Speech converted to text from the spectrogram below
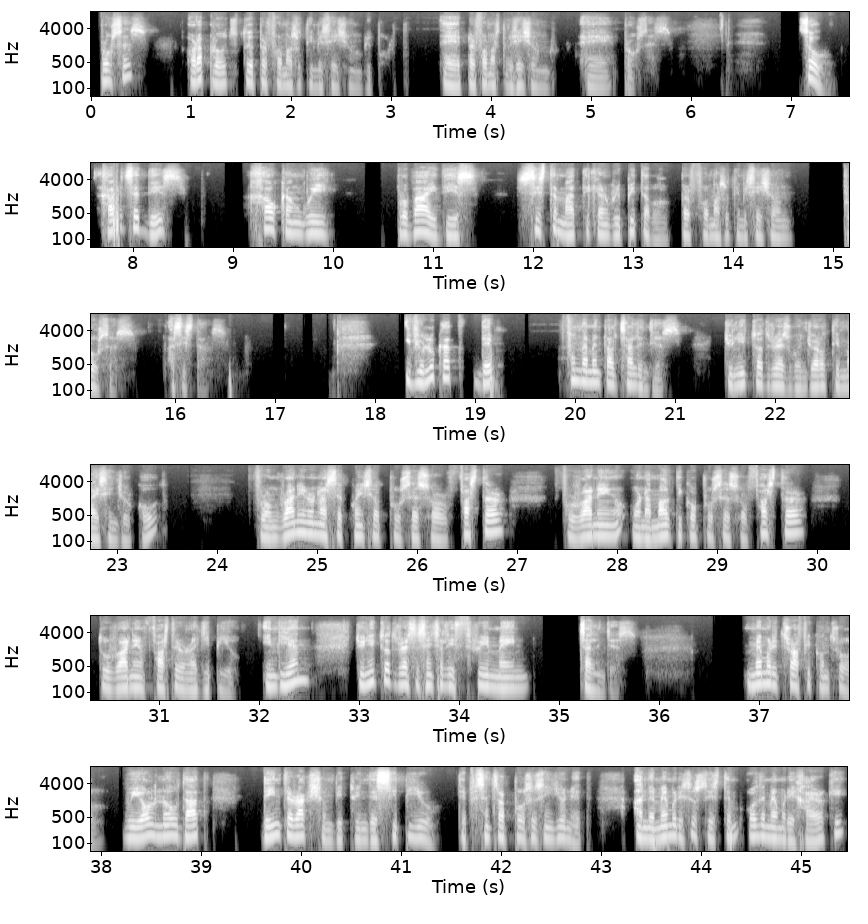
process or approach to a performance optimization report, uh, performance optimization uh, process. So having said this, how can we provide this systematic and repeatable performance optimization process assistance? If you look at the fundamental challenges you need to address when you're optimizing your code, from running on a sequential processor faster, for running on a multi-core processor faster, to running faster on a GPU. In the end, you need to address essentially three main challenges. Memory traffic control. We all know that the interaction between the CPU, the central processing unit, and the memory subsystem, all the memory hierarchy,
